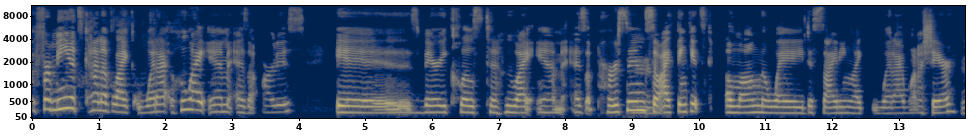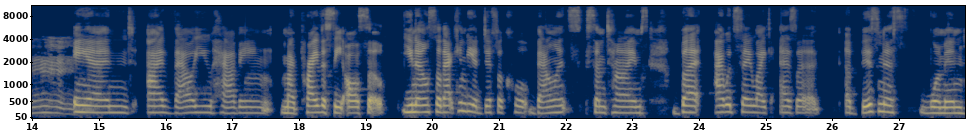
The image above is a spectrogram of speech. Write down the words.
for me it's kind of like what I who I am as an artist is very close to who I am as a person. Mm. So I think it's along the way deciding like what I want to share. Mm. And I value having my privacy also, you know, so that can be a difficult balance sometimes, but I would say like as a a business woman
